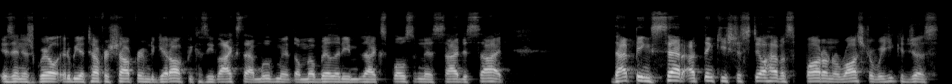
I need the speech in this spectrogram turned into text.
is in his grill. It'll be a tougher shot for him to get off because he lacks that movement, the mobility, the explosiveness side to side. That being said, I think he should still have a spot on a roster where he could just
